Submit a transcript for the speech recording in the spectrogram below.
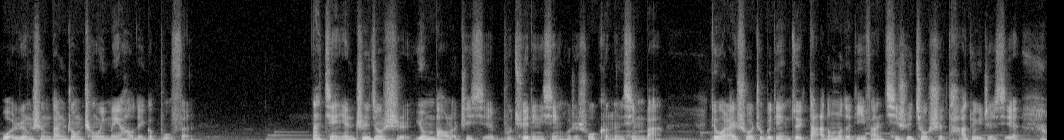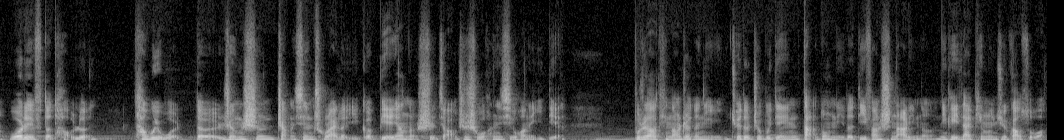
我人生当中，成为美好的一个部分。那简言之，就是拥抱了这些不确定性或者说可能性吧。对我来说，这部电影最打动我的地方，其实就是他对这些 what if 的讨论，他为我的人生展现出来了一个别样的视角，这是我很喜欢的一点。不知道听到这的你觉得这部电影打动你的地方是哪里呢？你可以在评论区告诉我。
